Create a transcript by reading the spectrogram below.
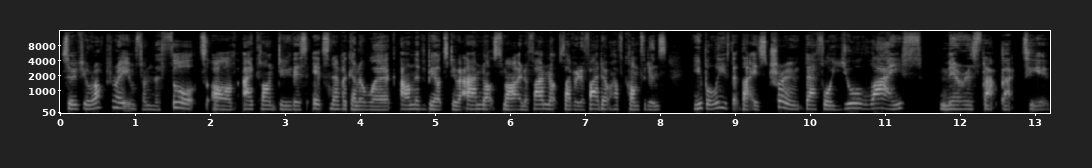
So if you're operating from the thoughts of, I can't do this, it's never going to work, I'll never be able to do it, I'm not smart enough, I'm not clever enough, I don't have confidence, you believe that that is true. Therefore, your life mirrors that back to you.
